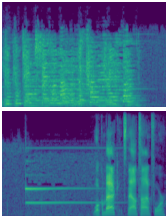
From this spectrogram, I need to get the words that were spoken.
You can take Salem out of the country, but Welcome back. It's now time for.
